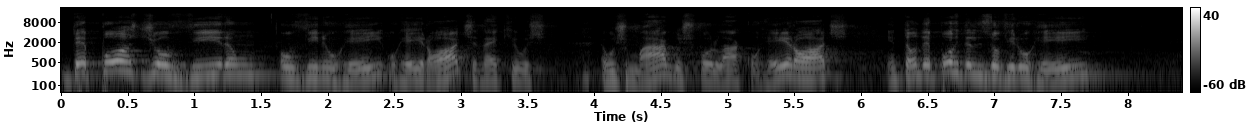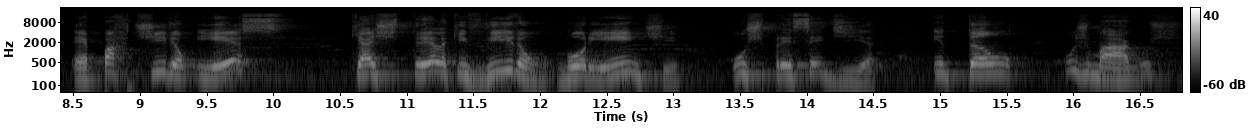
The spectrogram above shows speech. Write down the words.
Depois de ouviram, ouvirem o rei, o rei Herodes, né, que os, os magos foram lá com o rei Herodes, então depois deles ouvir o rei, é, partiram, e esse, que a estrela que viram no oriente, os precedia. Então, os magos,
